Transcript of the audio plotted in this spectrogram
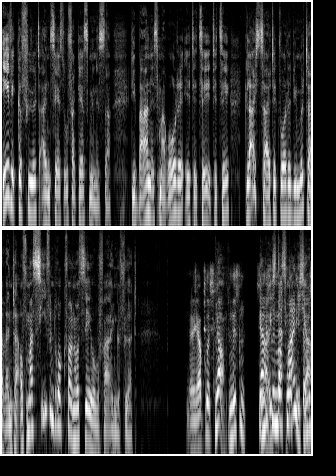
ewig gefühlt einen CSU-Verkehrsminister. Die Bahn ist marode, etc., etc. Gleichzeitig wurde die Mütterrente auf massiven Druck von Horst Seehofer eingeführt. Ja, gut, Ja. Müssen, Sie Ja, ich, das meine ich ja.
